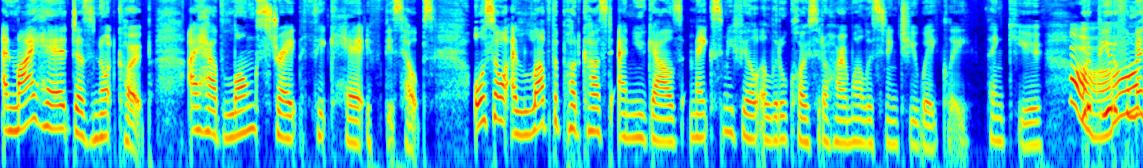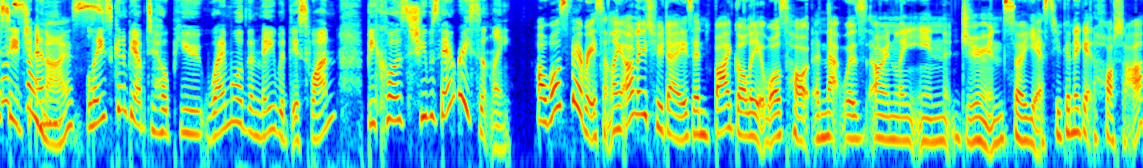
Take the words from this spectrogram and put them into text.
And my hair does not cope. I have long, straight, thick hair, if this helps. Also, I love the podcast and you gals. Makes me feel a little closer to home while listening to you weekly. Thank you. what a beautiful message. so and nice. Leigh's going to be able to help you way more than me with this one because she was there recently. I was there recently, only two days, and by golly, it was hot, and that was only in June. So, yes, you're going to get hotter.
